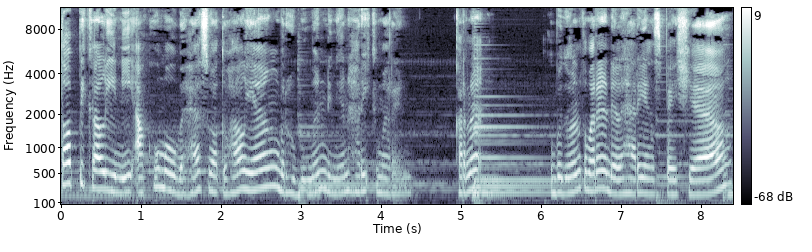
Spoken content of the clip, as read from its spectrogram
topik kali ini aku mau bahas suatu hal yang berhubungan dengan hari kemarin. Karena kebetulan kemarin adalah hari yang spesial,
